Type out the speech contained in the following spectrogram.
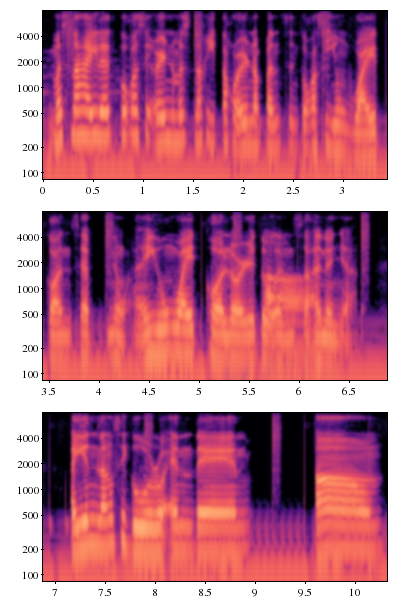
Mm. mas na-highlight ko kasi or mas nakita ko or napansin ko kasi yung white concept, yung, ay, yung white color doon Ah. sa ano niya. Ayun lang siguro. And then, um,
